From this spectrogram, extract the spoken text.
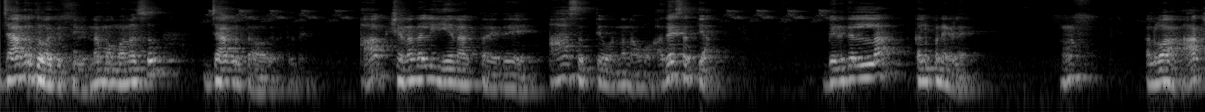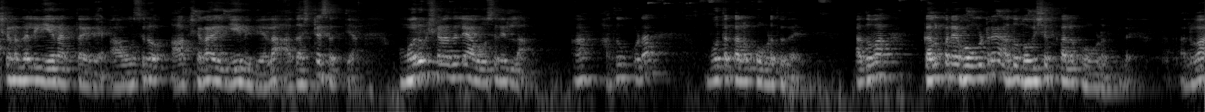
ಜಾಗೃತವಾಗಿರ್ತೀವಿ. ನಮ್ಮ ಮನಸ್ಸು ಜಾಗೃತವಾಗಿರ್ತದೆ. ಆ ಕ್ಷಣದಲ್ಲಿ ಏನಾಗ್ತಾ ಇದೆ? ಆ ಸತ್ಯವನ್ನು ನಾವು, ಅದೇ ಸತ್ಯ. ಬೇರೆದೆಲ್ಲ ಕಲ್ಪನೆಗಳೇ? ಅಲ್ವಾ? ಆ ಕ್ಷಣದಲ್ಲಿ ಏನಾಗ್ತಾ ಇದೆ? ಆ ಉಸಿರು, ಆ ಕ್ಷಣ ಏನಿದೆಯಲ್ಲ, ಅದಷ್ಟೇ ಸತ್ಯ. ಮರು ಕ್ಷಣದಲ್ಲಿ ಆ ಉಸಿರಿಲ್ಲ. ಅದು ಕೂಡ ಭೂತಕಾಲಕ್ಕೆ ಹೋಗ್ಬಿಡ್ತದೆ. ಅಥವಾ ಕಲ್ಪನೆಗೆ ಹೋಗ್ಬಿಟ್ರೆ ಅದು ಭವಿಷ್ಯತ್ ಕಾಲಕ್ಕೆ ಹೋಗ್ಬಿಡ್ತದೆ. ಅಲ್ವಾ?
